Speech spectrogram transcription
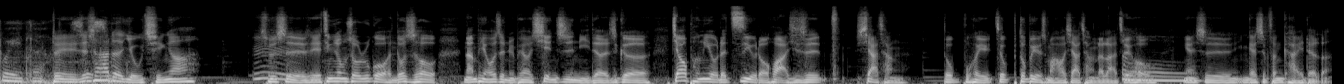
贵的。对，这是他的友情啊。是不是？也听众说，如果很多时候男朋友或者女朋友限制你的这个交朋友的自由的话，其实下场都不会，都都不会有什么好下场的啦。最后哦应该是应该是分开的了。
